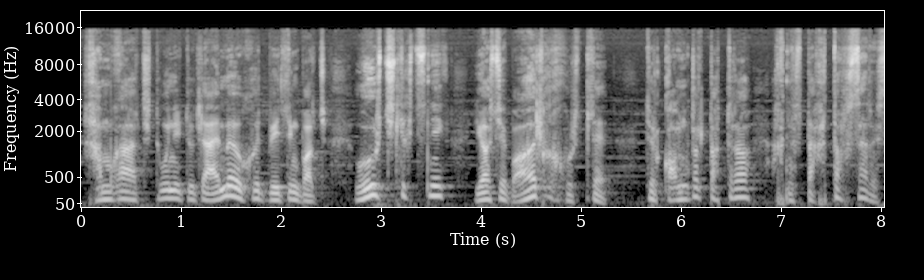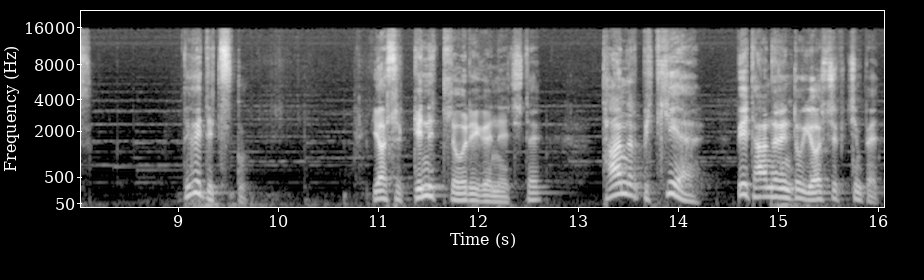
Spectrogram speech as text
хамгаалж түүний төлөө амиа өгөхөд бэлэн болж өөрчлөгдсөнийг Йосеп ойлгох хүртлээр тэр гомдол дотроо ах нартай хатуурсаар байсан. Тэгээд эцэст нь Йосеп гинэт л өөрийгөө нээж те. Та нар битгий. Би та нарын дүү Йосеп ч юм байна.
